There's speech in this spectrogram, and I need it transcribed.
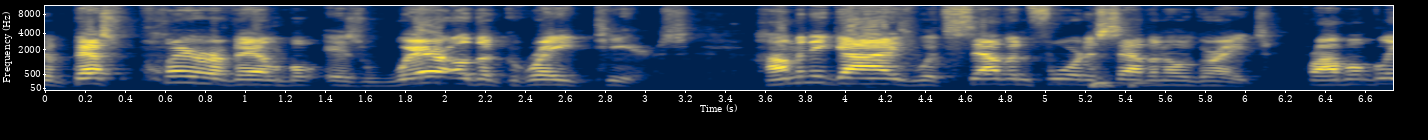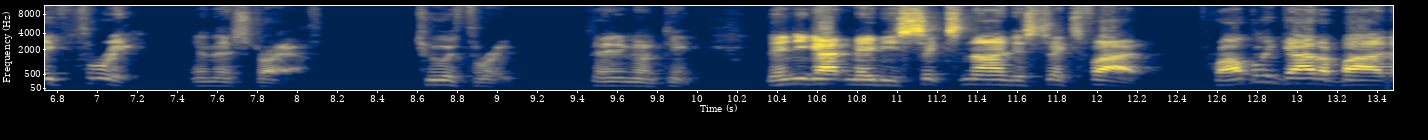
the best player available is where are the grade tiers? How many guys with 7 4 to seven zero grades? Probably three in this draft, two or three, depending on the team. Then you got maybe 6 9 to 6 5. Probably got about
